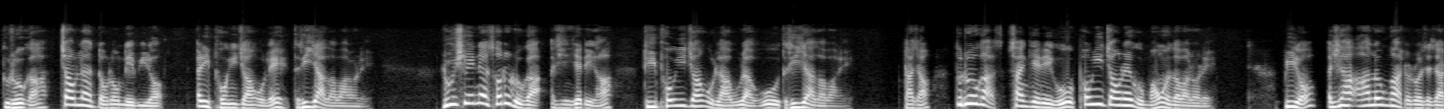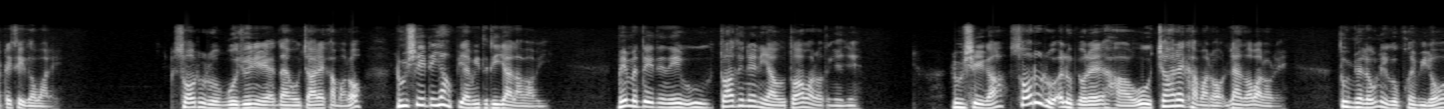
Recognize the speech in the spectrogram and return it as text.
သူတို့ကကြောက်လန့်တုန်လုံးနေပြီးတော့အဲ့ဒီဘုန်းကြီးကျောင်းကိုလည်းသတိရသွားပါတော့တယ်။လူရှေနဲ့စောတို့တို့ကအရင်ရက်တွေကဒီဘုန်းကြီးကျောင်းကိုလာဘူးတာကိုသတိရသွားပါတယ်။ဒါကြောင့်သူတို့ကဆိုင်ကယ်တွေကိုဘုန်းကြီးကျောင်းထဲကိုမောင်းဝင်သွားပါတော့တယ်။ပြီးတော့အရာအားလုံးကတော်တော်ကြာကြာတိတ်ဆိတ်သွားပါတယ်။စောတို့တို့ငိုကြွေးနေတဲ့အတန်ကိုကြားတဲ့ခါမှာတော့လူရှေတစ်ယောက်ပြန်ပြီးသတိရလာပါပြီ။မင်းမသေးတင်သေးဘူး။သွားတဲ့နေရာကိုသွားပါတော့တကယ်ချင်း လူရှေကစောတူတူအဲ့လိုပြောတဲ့ဟာကိုကြားတဲ့ခါမှာတော့လန့်သွားပါတော့တယ်။သူမျက်လုံးတွေကိုဖွင့်ပြီးတော့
